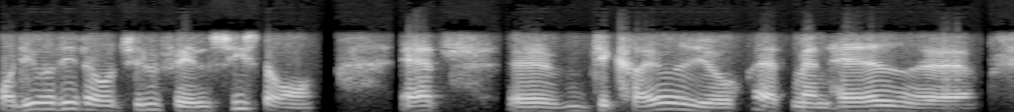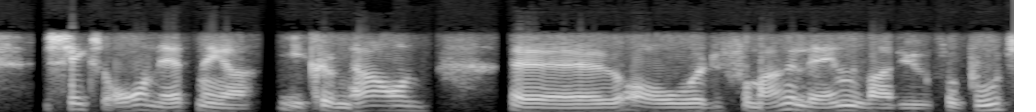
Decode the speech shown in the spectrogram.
Og det var det, der var tilfældet sidste år, at øh, det krævede jo, at man havde øh, seks overnatninger i København, øh, og for mange lande var det jo forbudt,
